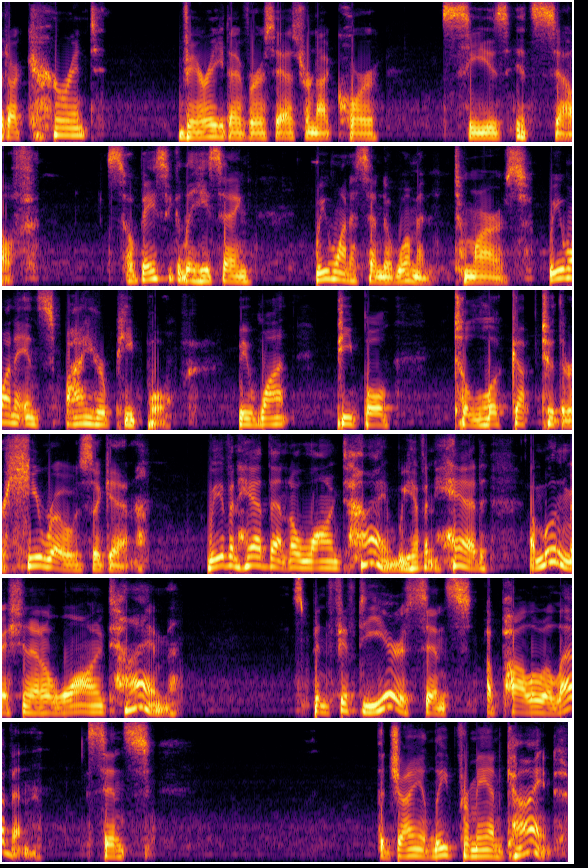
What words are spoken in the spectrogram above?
that our current very diverse astronaut corps sees itself. So basically, he's saying, we want to send a woman to Mars. We want to inspire people. We want people to look up to their heroes again. We haven't had that in a long time. We haven't had a moon mission in a long time. It's been 50 years since Apollo 11, since the giant leap for mankind.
